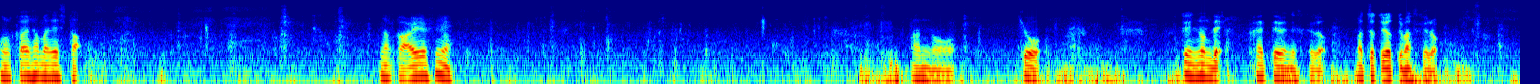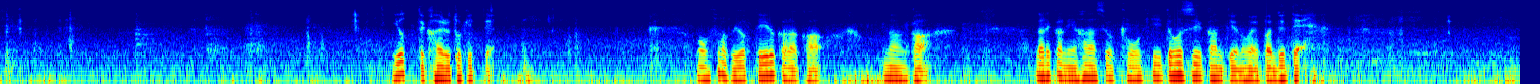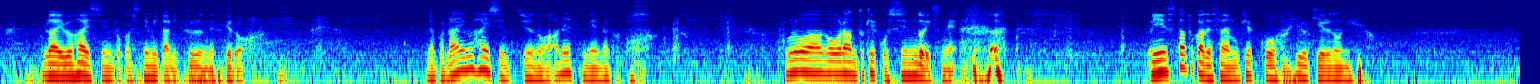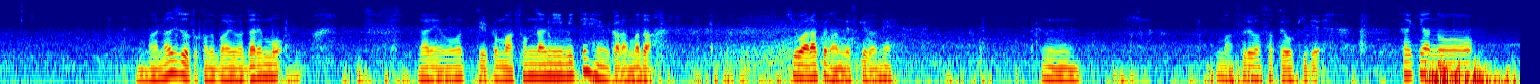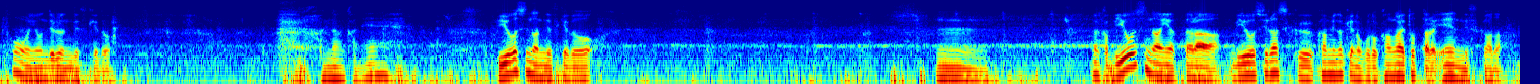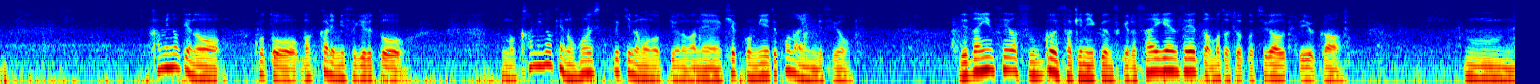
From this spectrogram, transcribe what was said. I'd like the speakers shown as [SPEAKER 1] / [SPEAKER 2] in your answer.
[SPEAKER 1] お疲れ様でした。なんかあれですね。あの、今日、普通に飲んで帰ってるんですけど、まあちょっと酔ってますけど。酔って帰るときって、まあおそらく酔っているからか、なんか、誰かに話をこう聞いてほしい感っていうのがやっぱ出て、ライブ配信とかしてみたりするんですけど、やっぱライブ配信っていうのはあれですね、なんかこう、フォロワーがおらんと結構しんどいですね。インスタとかでさえも結構勇気いるのに。まあラジオとかの場合は誰も、誰もっていうかまあそんなに見てへんからまだ気は楽なんですけどね。うん。まあそれはさておきで。最近あの、本を読んでるんですけど、なんかね、美容師なんですけど、うん。なんか美容師なんやったら、美容師らしく髪の毛のこと考えとったらええんですから。髪の毛のことばっかり見すぎると、その髪の毛の本質的なものっていうのがね、結構見えてこないんですよ。デザイン性はすっごい先に行くんですけど、再現性とはまたちょっと違うっていうか、うーん。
